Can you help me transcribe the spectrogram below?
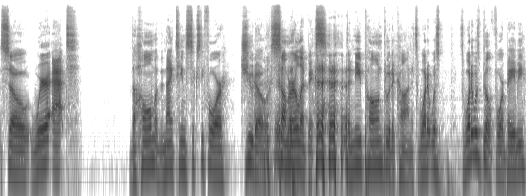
so we're at the home of the 1964 Judo Summer Olympics, the Nippon Budokan. It's what it was. It's what it was built for, baby.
